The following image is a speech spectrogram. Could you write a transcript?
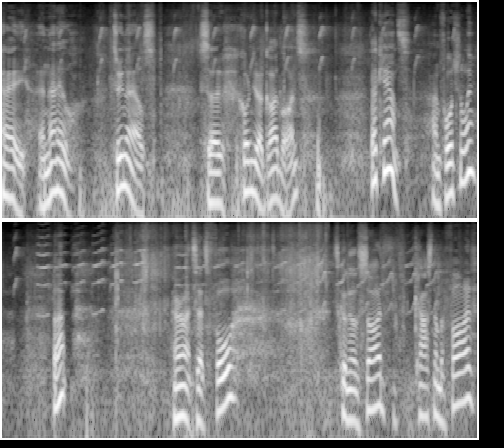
Hey, a nail. Two nails. So, according to our guidelines, that counts, unfortunately. But, alright, so that's four. Let's go to the other side. Cast number five.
